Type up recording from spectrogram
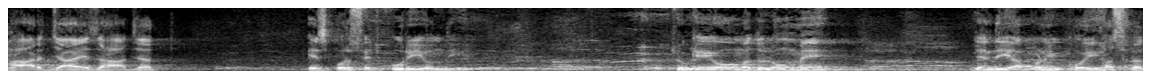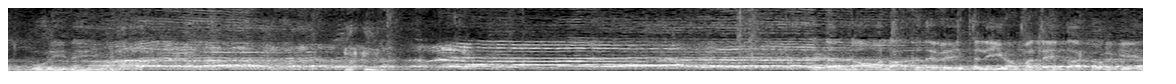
ہر جائز حاجت اس پرسج پوری ہوندی چونکہ وہ مظلوم ہے جن دی اپنی کوئی حسرت پوری نہیں جڑا نو لاکھ دے وے تلیاں ملیندہ ٹر گیا۔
